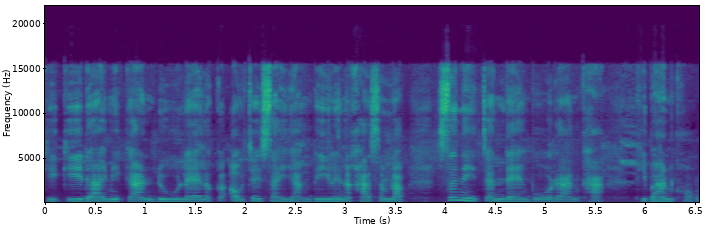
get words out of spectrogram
กิกกี้ได้มีการดูแล แล้วก็เอาใจใส่อย่างดีเลยนะคะสำหรับเสน่ห์จันแดงโบราณค่ะ ที่บ้านของ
